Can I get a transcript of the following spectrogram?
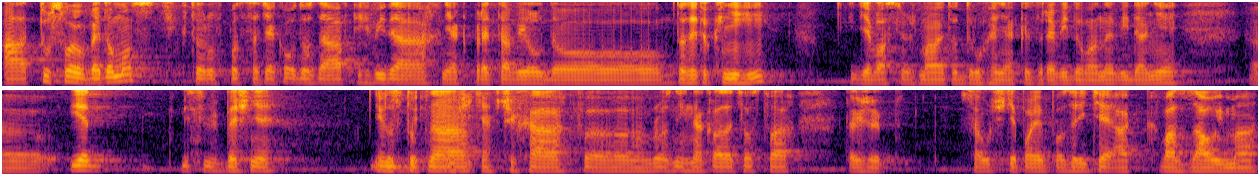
A tu svoju vedomosť, ktorú v podstate ako odozdáva v tých videách, nejak pretavil do, do tejto knihy, kde vlastne už máme to druhé nejaké zrevidované vydanie, Je, myslím, že bežne dostupná určite. v Čechách v, v rôznych nakladateľstvách, takže sa určite po pozrite, ak vás zaujíma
